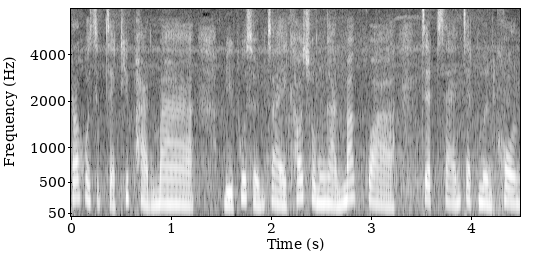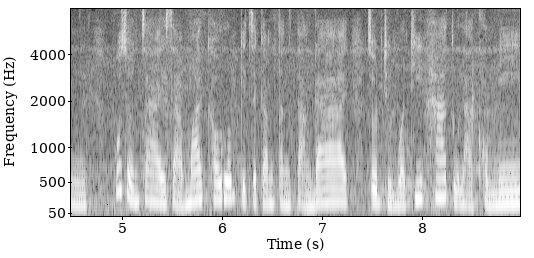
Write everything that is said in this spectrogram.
2567 ที่ผ่านมา มีผู้สนใจเข้าชมงานมากกว่า 770,000 คน ผู้สนใจสามารถเข้าร่วมกิจกรรมต่าง ๆ ได้ จนถึงวันที่ 5 ตุลาคมนี้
